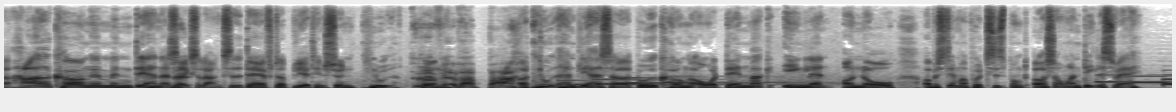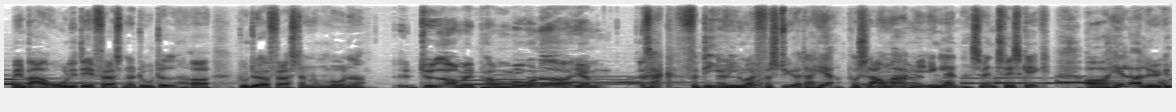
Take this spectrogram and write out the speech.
ja. Harald konge, men det er han altså Ja. ikke så lang tid. Derefter bliver din søn Knud konge. Hvad bare? Og Knud, han bliver altså både konge over Danmark, England og Norge, og bestemmer på et tidspunkt også over en del af Sverige. Men bare rolig, det er først, når du er død, og du dør først om nogle måneder. Død om et par måneder? Jamen, Tak, fordi vi Hallo? måtte forstyrre dig her på slagmarken i England, Svend Tviskæg. Og held og lykke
